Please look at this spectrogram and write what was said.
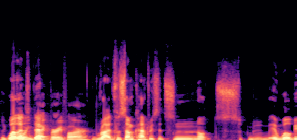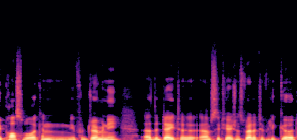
Well, going back very far. Right. For some countries, it's not. It will be possible. I can. For Germany, uh, the data um, situation is relatively good.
